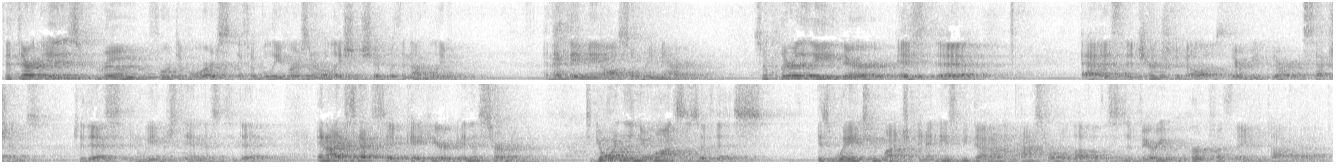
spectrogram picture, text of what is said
that there is room for divorce if a believer is in a relationship with an unbeliever, and that they may also remarry. So clearly, there is the, as the church develops, there, be, there are exceptions to this, and we understand this today. And I just have to say, okay, here in this sermon, to go into the nuances of this is way too much, and it needs to be done on a pastoral level. This is a very hurtful thing to talk about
